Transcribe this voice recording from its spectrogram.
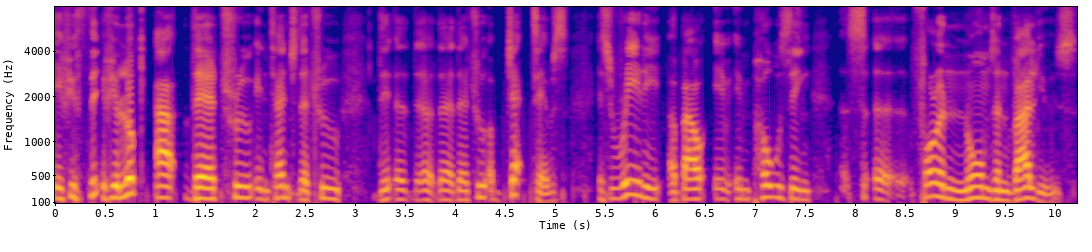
if you th- if you look at their true intention, their true the, uh, the, the, their true objectives, it's really about I- imposing s- uh, foreign norms and values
